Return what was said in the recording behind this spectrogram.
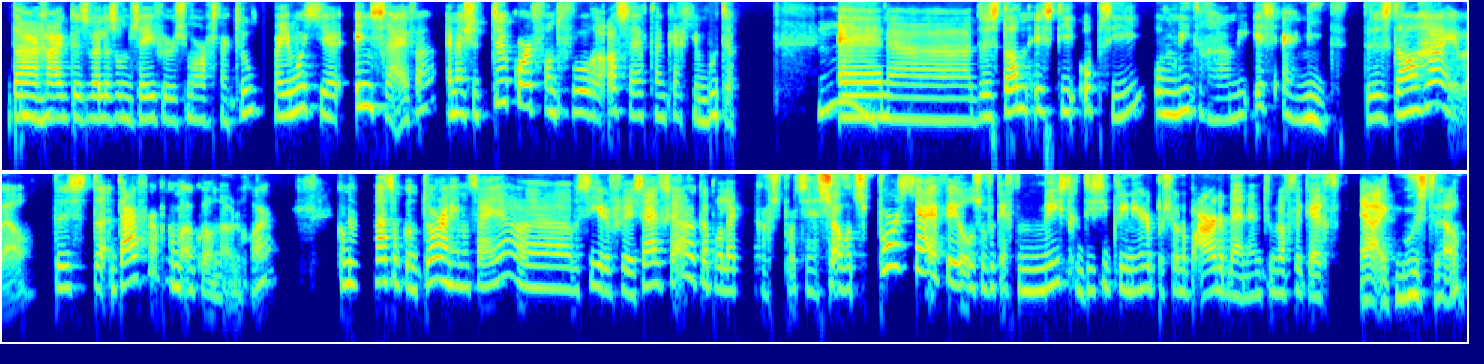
Daar mm. ga ik dus wel eens om zeven uur s morgens naartoe. Maar je moet je inschrijven. En als je te kort van tevoren afzegt, dan krijg je een boete. Mm. En dus dan is die optie om niet te gaan, die is er niet. Dus dan ga je wel. Dus da daarvoor heb ik hem ook wel nodig hoor. Ik kwam laatst op kantoor en iemand zei, ja, uh, wat zie je er fris uit? Ik zei, oh, ik heb wel lekker gesport. Zei, zo, wat sport jij veel? Alsof ik echt de meest gedisciplineerde persoon op aarde ben. En toen dacht ik echt, ja, ik moest wel.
